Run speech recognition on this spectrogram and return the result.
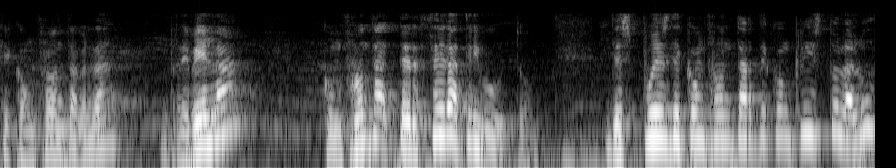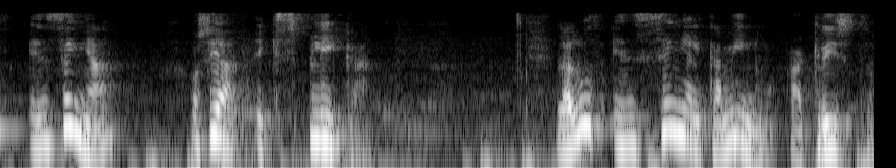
que confronta, ¿verdad? Revela, confronta. Tercer atributo, después de confrontarte con Cristo, la luz enseña, o sea, explica. La luz enseña el camino a Cristo.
